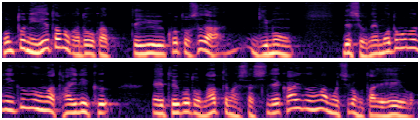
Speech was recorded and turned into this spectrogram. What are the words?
本当に言えたのかどうかっていうことすら疑問ですよね。もともと陸軍は大陸、えー、ということになってましたしで海軍はもちろん太平洋、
